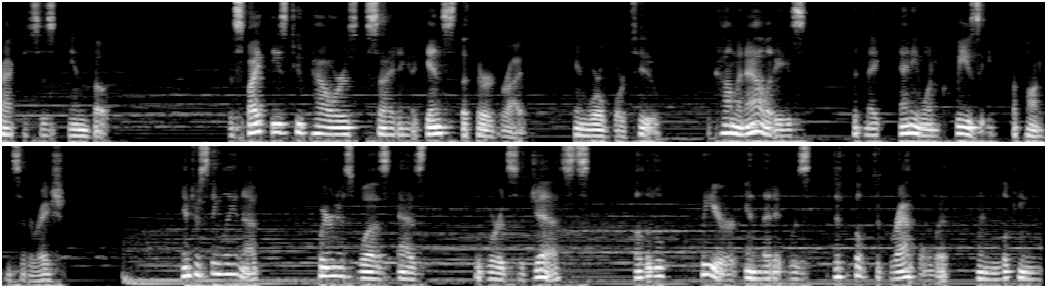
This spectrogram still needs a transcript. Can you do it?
practices in both. Despite these two powers siding against the Third Reich in World War II, the commonalities could make anyone queasy upon consideration. Interestingly enough, queerness was, as the word suggests, a little queer in that it was difficult to grapple with when looking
